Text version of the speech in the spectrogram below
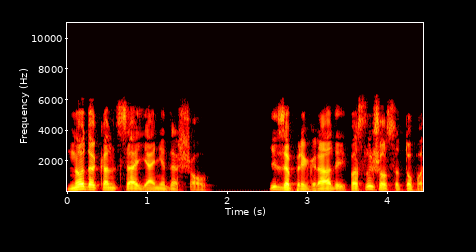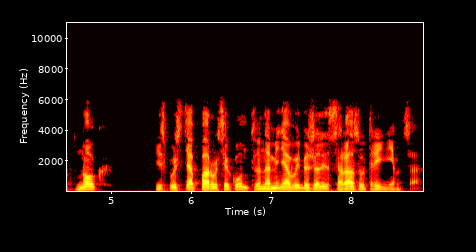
Но до конца я не дошел. Из-за преграды послышался топот ног, и спустя пару секунд на меня выбежали сразу три немца.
